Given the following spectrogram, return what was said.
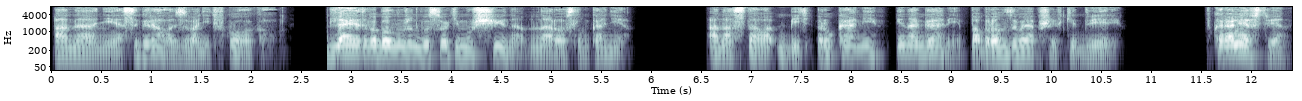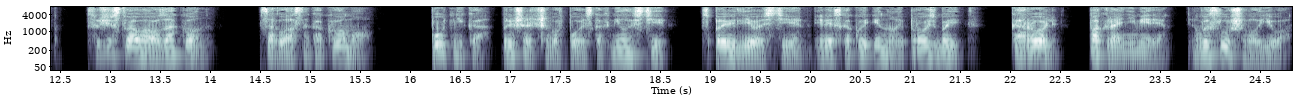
Она не собиралась звонить в колокол. Для этого был нужен высокий мужчина на рослом коне. Она стала бить руками и ногами по бронзовой обшивке двери. В королевстве существовал закон, согласно какому путника, пришедшего в поисках милости, справедливости или с какой иной просьбой, король, по крайней мере, выслушивал его.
